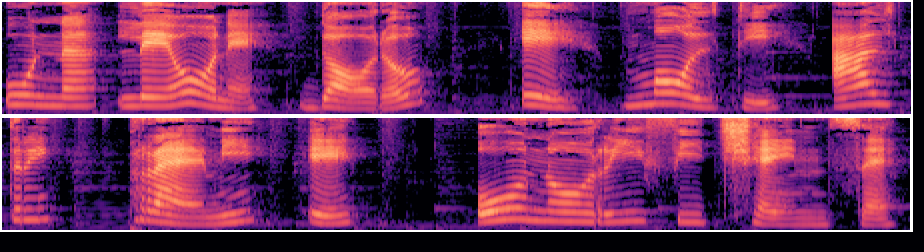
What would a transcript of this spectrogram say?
un leone d'oro e molti altri premi e onorificenze.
